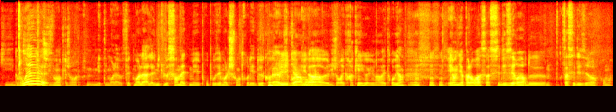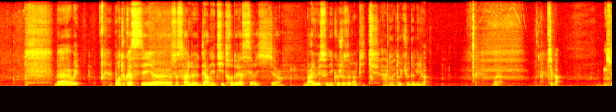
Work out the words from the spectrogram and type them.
qui, donc, Ouais. là, genre, mettez-moi la, faites-moi la, à la limite le 100 mètres, mais proposez-moi le choix entre les deux, quoi. Bah oui, vois. Et là, euh, j'aurais craqué, il va être trop bien. Et on n'y a pas le droit, ça, c'est des erreurs de. Ça, c'est des erreurs pour moi. Bah oui. Bon, en tout cas, c'est, euh, ce sera le dernier titre de la série. Mario et Sonic aux Jeux Olympiques Ah de ouais. Tokyo 2020. Je sais pas. Je.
